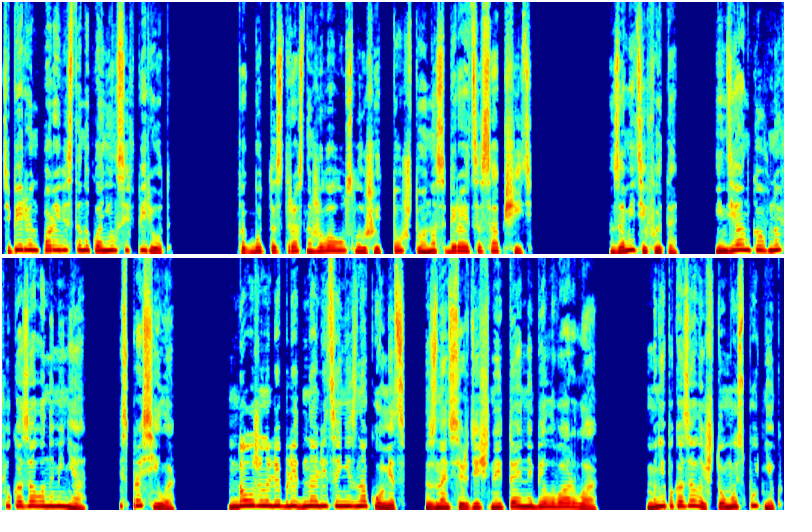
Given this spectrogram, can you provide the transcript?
Теперь он порывисто наклонился вперед, как будто страстно желал услышать то, что она собирается сообщить. Заметив это, индианка вновь указала на меня и спросила, должен ли бледнолицый незнакомец знать сердечные тайны Белого Орла. Мне показалось, что мой спутник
